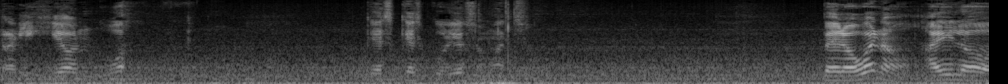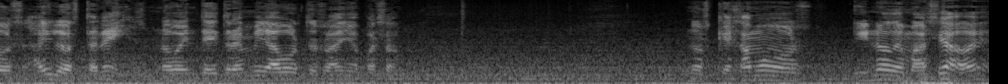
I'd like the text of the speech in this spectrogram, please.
religión, que es que es curioso, macho. Pero bueno, ahí los, ahí los tenéis, 93.000 abortos el año pasado nos quejamos y no demasiado, ¿eh?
